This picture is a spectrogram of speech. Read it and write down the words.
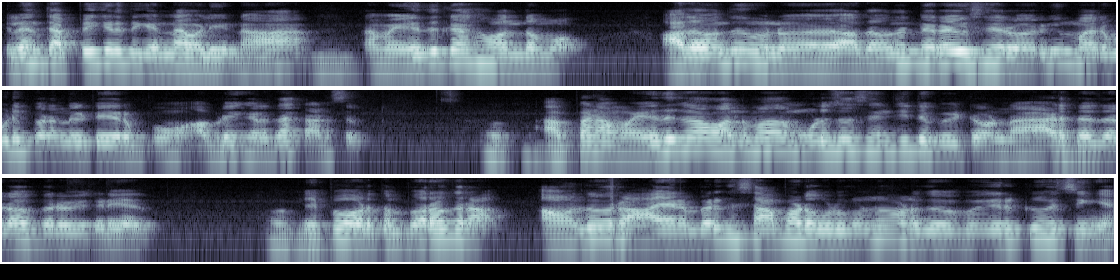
இதுலேருந்து தப்பிக்கிறதுக்கு என்ன வழின்னா. நம்ம எதுக்காக வந்தோமோ அதை வந்து அதை வந்து நிறைவு செய்யற வரைக்கும் மறுபடியும் பிறந்துகிட்டே இருப்போம் அப்படிங்கிறது தான் கான்செப்ட் அப்ப நம்ம எதுக்காக வந்தோமோ அதை முழுசா செஞ்சுட்டு போயிட்டோம்னா அடுத்த தடவை பிறவி கிடையாது. இப்போ ஒருத்தன் பிறக்குறான். அவன் வந்து ஒரு ஆயிரம் பேருக்கு சாப்பாடு கொடுக்கணும்னு அவனுக்கு இருக்கு வச்சுங்க.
